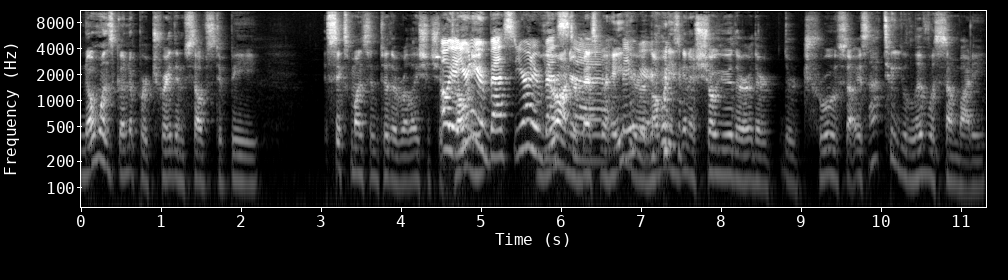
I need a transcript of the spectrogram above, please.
No one's gonna portray themselves to be six months into the relationship. Oh yeah, you're on your best. You're on your best. you're on your uh, best behavior. Nobody's gonna show you their their their true self. It's not till you live with somebody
